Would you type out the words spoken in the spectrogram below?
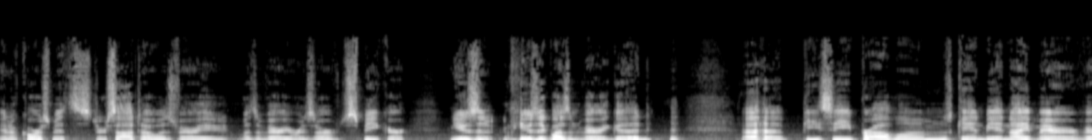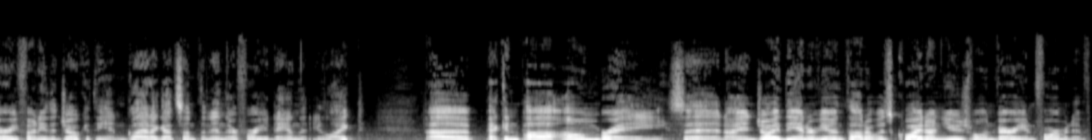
And of course, Mr. Sato was very was a very reserved speaker. Music music wasn't very good. uh, PC problems can be a nightmare. Very funny the joke at the end. Glad I got something in there for you, Dan, that you liked. Uh, Peckinpah Ombre said, I enjoyed the interview and thought it was quite unusual and very informative.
